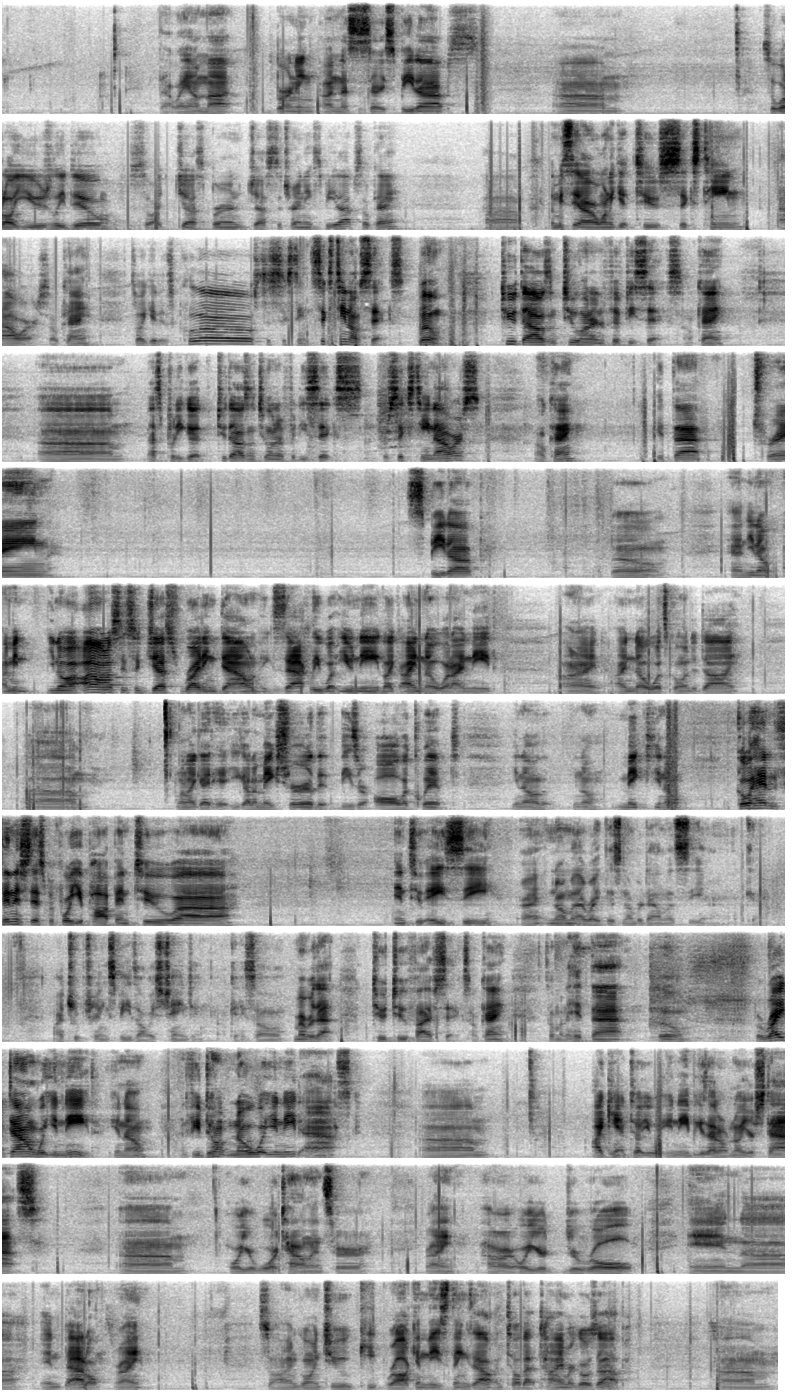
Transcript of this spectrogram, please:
That way I'm not burning unnecessary speed ups. Um, so what I'll usually do, so I just burn just the training speed ups, okay? Um, let me see, I want to get to 16 hours, okay? So I get as close to 16, 1606, boom, 2,256, okay? Um, that's pretty good, 2,256 for 16 hours, okay? Hit that, train, speed up, boom. And you know, I mean, you know, I honestly suggest writing down exactly what you need. Like I know what I need. All right, I know what's going to die um, when I get hit. You got to make sure that these are all equipped. You know, you know, make you know, go ahead and finish this before you pop into uh, into AC. Right. Normally I write this number down. Let's see here. My troop training speed's always changing. Okay, so remember that, 2256, okay? So I'm gonna hit that, boom. But write down what you need, you know? And if you don't know what you need, ask. Um, I can't tell you what you need because I don't know your stats um, or your war talents or, right? Or, or your, your role in, uh, in battle, right? So I'm going to keep rocking these things out until that timer goes up. Um,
